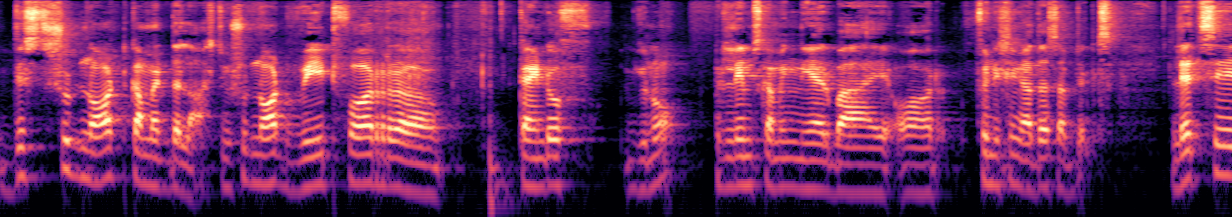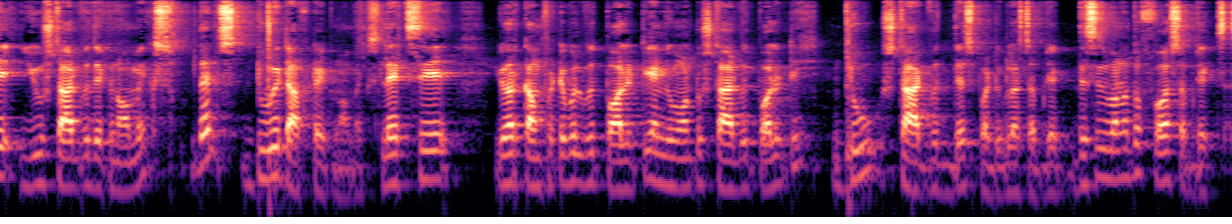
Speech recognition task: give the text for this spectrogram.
This should not come at the last. You should not wait for uh, kind of you know prelims coming nearby or finishing other subjects. Let's say you start with economics then do it after economics. Let's say you are comfortable with polity and you want to start with polity do start with this particular subject this is one of the first subjects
